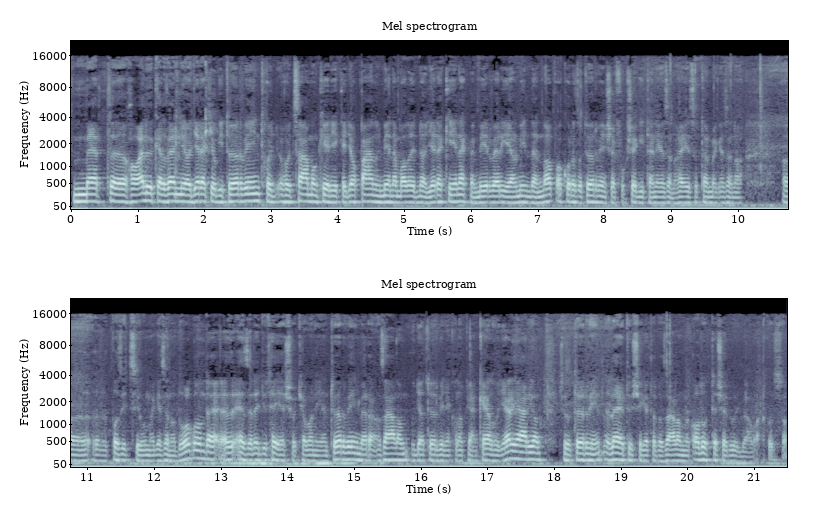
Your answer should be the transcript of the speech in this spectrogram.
mert ha elő kell venni a gyerekjogi törvényt, hogy, hogy számon kérjék egy apán, hogy miért nem adni a gyerekének, meg miért veri el minden nap, akkor az a törvény sem fog segíteni ezen a helyzeten, meg ezen a, a, a pozíció, meg ezen a dolgon, de ezzel együtt helyes, hogyha van ilyen törvény, mert az állam ugye a törvények alapján kell, hogy eljárjon, és ez a törvény lehetőséget ad az államnak adott esetben, hogy beavatkozzon.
